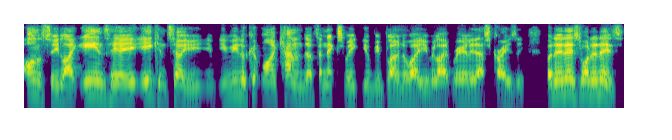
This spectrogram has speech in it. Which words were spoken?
honestly, like Ian's here, he, he can tell you. If, if, you look at my calendar for next week, you'll be blown away. You'll be like, really, that's crazy. But it is what it is.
